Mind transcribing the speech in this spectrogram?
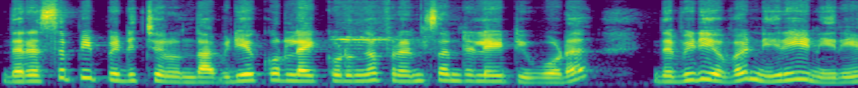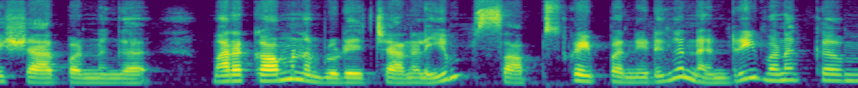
இந்த ரெசிபி பிடிச்சிருந்தா வீடியோக்கு ஒரு லைக் கொடுங்க. ஃப்ரெண்ட்ஸ் அண்ட் ரிலேட்டிவோட இந்த வீடியோவை நிறைய நிறைய ஷேர் பண்ணுங்கள் மறக்காமல் நம்மளுடைய சேனலையும் சப்ஸ்கிரைப் பண்ணிவிடுங்க நன்றி வணக்கம்.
